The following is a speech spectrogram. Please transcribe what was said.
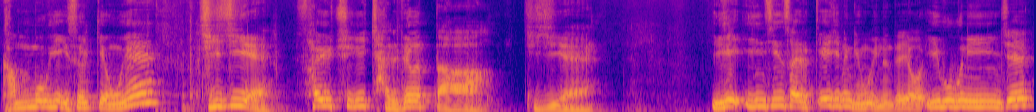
감목이 있을 경우에 지지에 사유축이 잘 되었다. 지지에. 이게 인신사유로 깨지는 경우 있는데요. 이 부분이 이제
